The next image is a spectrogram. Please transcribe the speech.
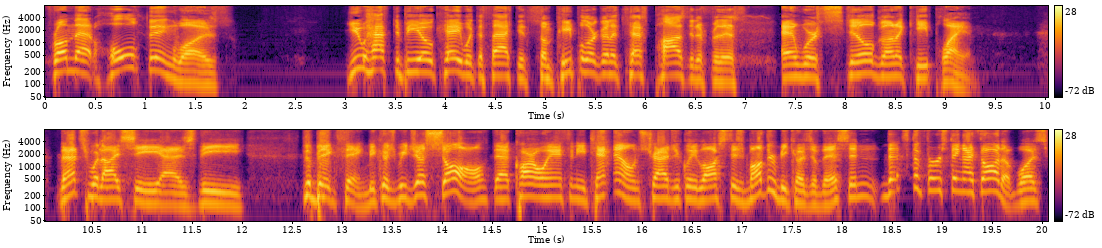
from that whole thing was you have to be okay with the fact that some people are going to test positive for this and we're still going to keep playing. That's what I see as the the big thing because we just saw that Karl-Anthony Towns tragically lost his mother because of this and that's the first thing I thought of was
